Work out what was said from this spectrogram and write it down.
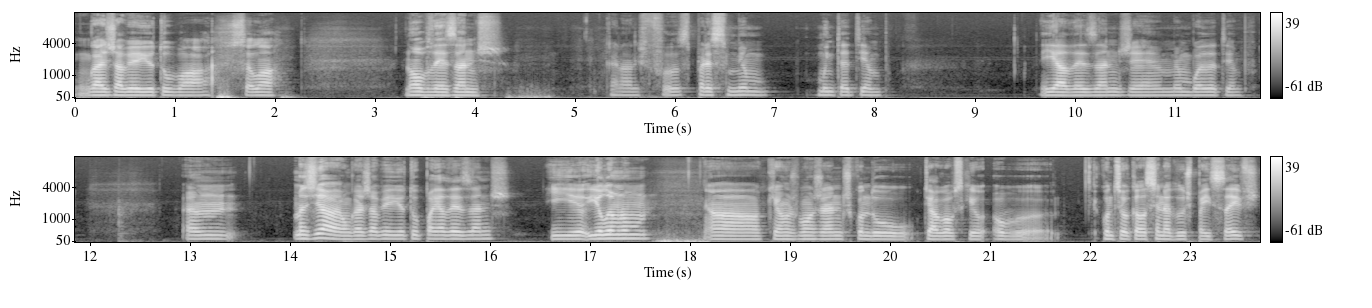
um gajo já ao YouTube há, sei lá, 9, 10 anos. Caralho, parece mesmo muito a tempo. E há 10 anos é mesmo boa da tempo. Um, mas já, um gajo já via YouTube há 10 anos. E, e eu lembro-me uh, que há uns bons anos, quando o Tiago Obski aconteceu aquela cena dos pay safes.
